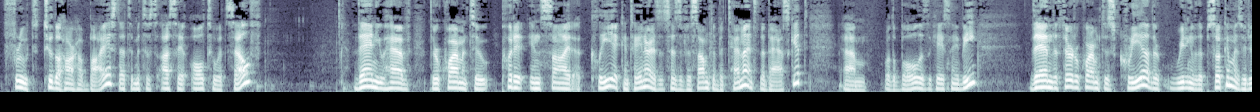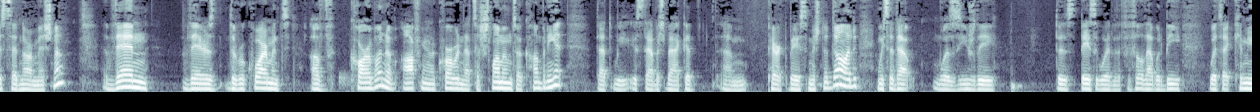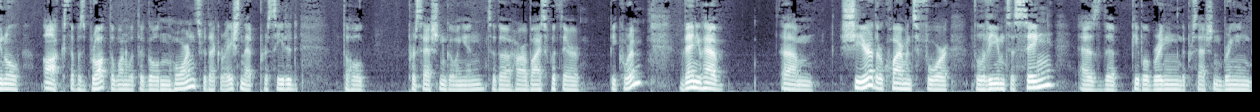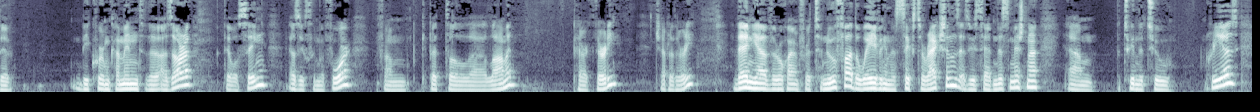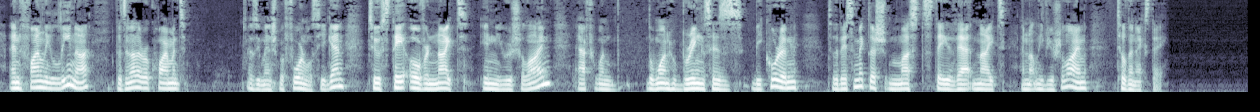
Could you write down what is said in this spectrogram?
fruit to the har habayis. That's a mitzvah aseh all to itself. Then you have the requirement to put it inside a kli, a container, as it says, visamta betena, into the basket, um, or the bowl, as the case may be. Then the third requirement is kriya, the reading of the psukim, as we just said in our Mishnah. Then there's the requirement of korban, of offering a korban that's a shlamim to accompany it, that we established back at um, Perak Beis Mishnah Dalid, and we said that was usually the basic way to fulfill that would be with a communal ox that was brought, the one with the golden horns for decoration that preceded the whole procession going into the Har HaBayis with their bikurim. Then you have um, shir, the requirements for the Levim to sing as the people bringing the procession, bringing the bikurim come into the Azara. They will sing, as we explained before, from Kapitel uh, Lamed, Parak 30, chapter 30. Then you have the requirement for Tanufa, the waving in the six directions, as we said in this Mishnah, um, between the two Kriyas. And finally, Lina, there's another requirement, as we mentioned before, and we'll see again, to stay overnight in Yerushalayim. After when the one who brings his Bikurim to the Beis HaMikdash must stay that night and not leave Yerushalayim till the next day.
